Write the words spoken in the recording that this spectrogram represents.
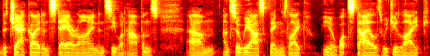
the checkout and stay around and see what happens. Um, and so we ask things like, you know, what styles would you like?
